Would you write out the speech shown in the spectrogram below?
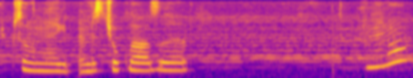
Çünkü sanırım eve gitmemiz çok lazım. Fu-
